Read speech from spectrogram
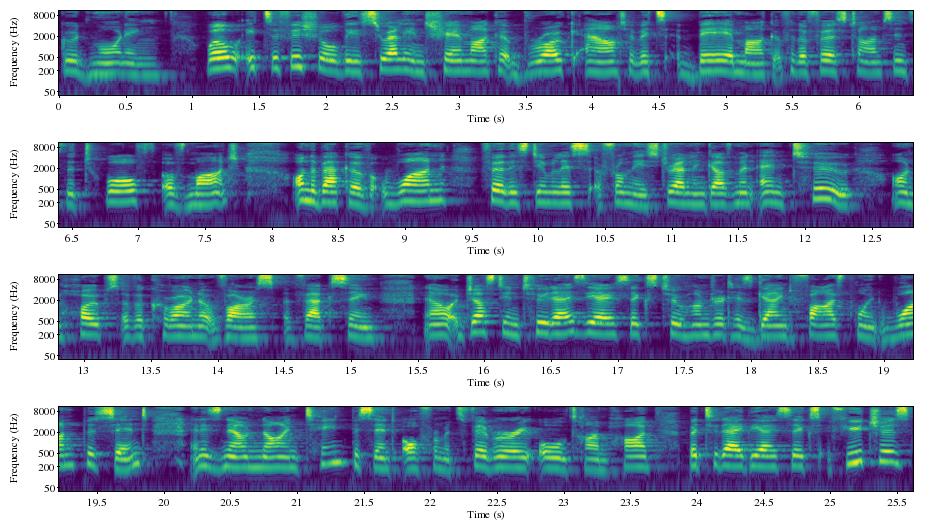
Good morning. Well, it's official. The Australian share market broke out of its bear market for the first time since the 12th of March on the back of one, further stimulus from the Australian government, and two, on hopes of a coronavirus vaccine. Now, just in two days, the ASX 200 has gained 5.1% and is now 19% off from its February all time high. But today, the ASX futures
